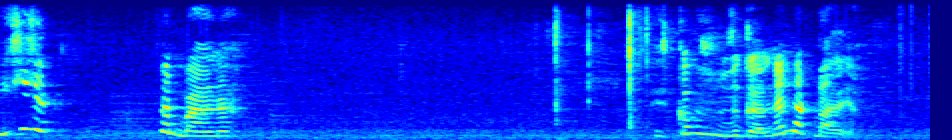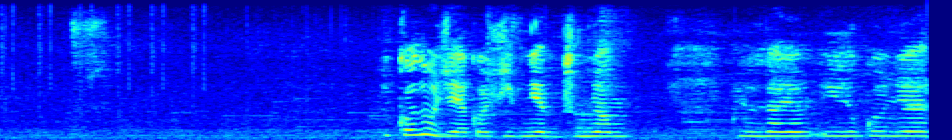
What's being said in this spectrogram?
Widzicie? Normalne. Wszystko wygląda normalnie. Tylko ludzie jakoś dziwnie brzmią, wyglądają i ogólnie...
